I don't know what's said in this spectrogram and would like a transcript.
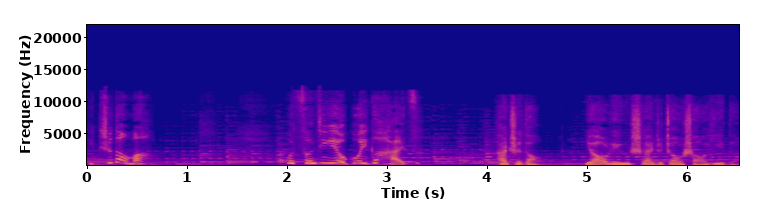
你知道吗？我曾经也有过一个孩子。他知道姚玲是爱着赵韶义的，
